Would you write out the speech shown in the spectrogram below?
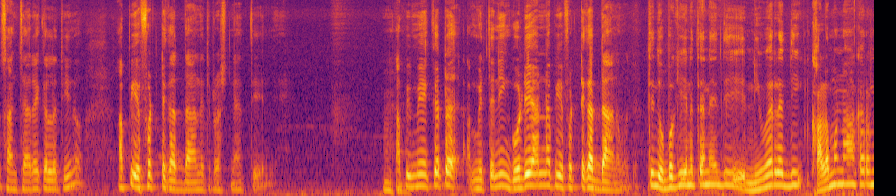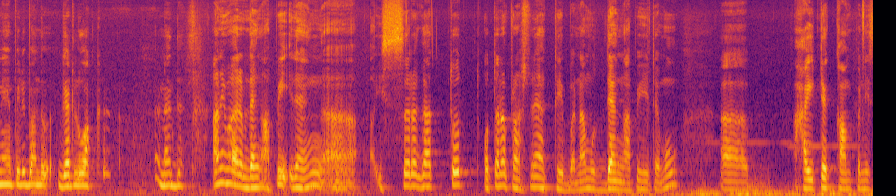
සංචාරය කරලා තිනවා. අපි එෆර්ට් එකක් දාන්න ඇති ප්‍රශ්නයක් තියෙන්නේ. අපි මේකට මෙතනින් ගොඩ යන්න අපි එෆර්ට් එකක් දානවද? ඉතින් ඔබ කියන තැනදී නිවැරදි කළමනාකරණය පිළිබඳව ගැටලුවක් නැද්ද? අනිවාර්යයෙන් දැන් අපි දැන් ඉස්සර ගත්තොත් ඔතන ප්‍රශ්නයක් තිබ්බා. නමුත් දැන් අපි හිතමු හයිටෙක් කම්පනිස්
